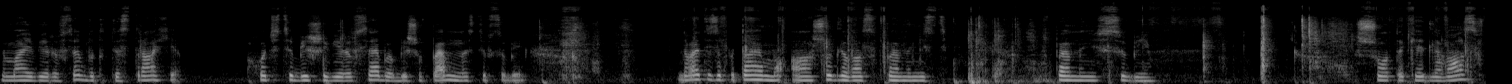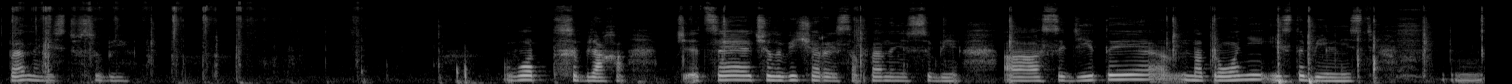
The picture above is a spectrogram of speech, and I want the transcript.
Немає віри в себе, тут є страхи. Хочеться більше віри в себе, більше впевненості в собі. Давайте запитаємо, а що для вас впевненість? Впевненість в собі. Що таке для вас впевненість в собі? От, бляха. Це чоловіча риса, впевненість в собі. А, сидіти на троні і стабільність.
